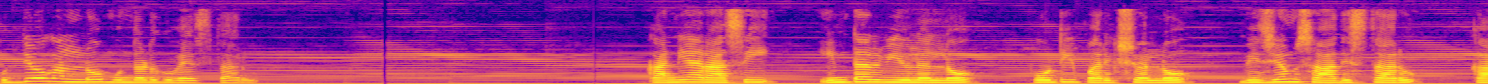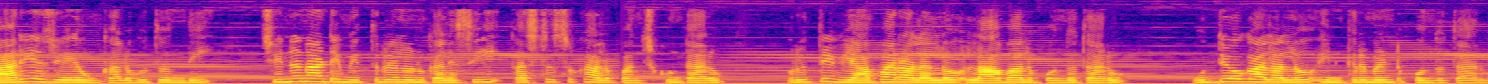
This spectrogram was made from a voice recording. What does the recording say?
ఉద్యోగంలో ముందడుగు వేస్తారు. కన్యారాశి ఇంటర్వ్యూలలో పోటీ పరీక్షల్లో విజయం సాధిస్తారు. కార్యజయం కలుగుతుంది. చిన్ననాటి మిత్రులను కలిసి కష్టసుఖాలు పంచుకుంటారు. వృత్తి వ్యాపారాలలో లాభాలు పొందుతారు. ఉద్యోగాలలో ఇంక్రిమెంట్ పొందుతారు.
